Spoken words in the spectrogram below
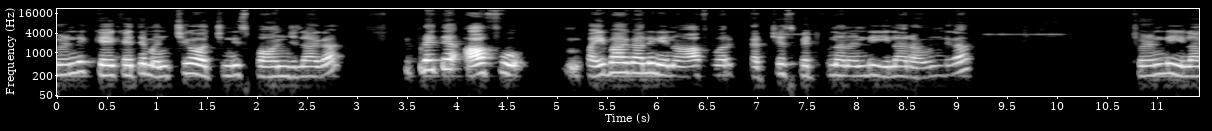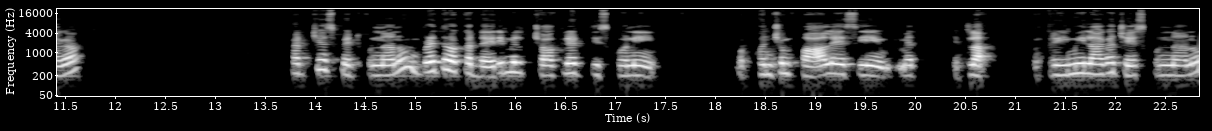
చూడండి కేక్ అయితే మంచిగా వచ్చింది స్పాంజ్ లాగా. ఇప్పుడైతే ఆఫ్ పై భాగాన్ని నేను హాఫ్ వరకు కట్ చేసి పెట్టుకున్నానండి ఇలా రౌండ్గా. చూడండి ఇలాగా కట్ చేసి పెట్టుకున్నాను. ఇప్పుడైతే ఒక డైరీ మిల్క్ చాక్లెట్ తీసుకొని కొంచెం పాలు వేసి ఇట్లా క్రీమీ లాగా చేసుకున్నాను.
